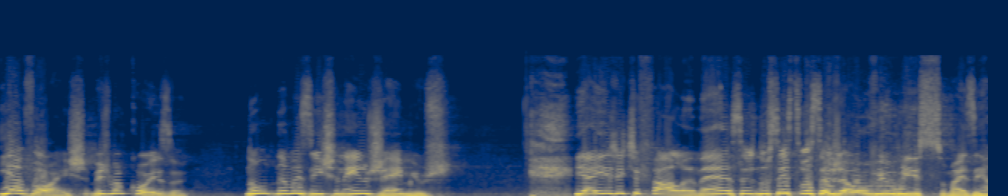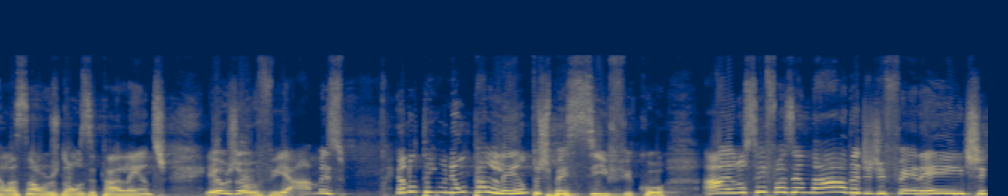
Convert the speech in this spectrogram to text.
E a voz? Mesma coisa. Não, não existe nem os gêmeos. E aí a gente fala, né? Não sei se você já ouviu isso, mas em relação aos dons e talentos, eu já ouvi. Ah, mas eu não tenho nenhum talento específico. Ah, eu não sei fazer nada de diferente.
